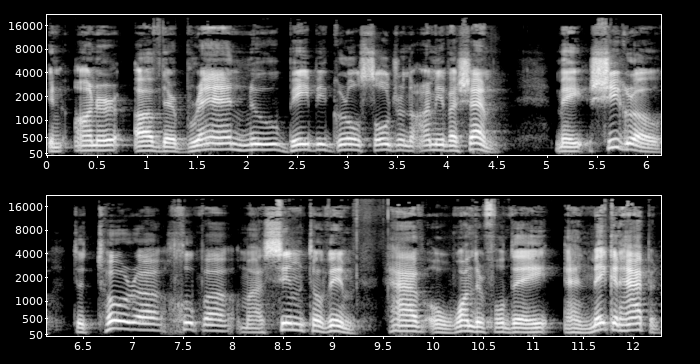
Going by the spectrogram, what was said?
in honor of their brand new baby girl soldier in the army of Hashem. May she grow to Torah, Chupa, Maasim Tovim. Have a wonderful day and make it happen.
